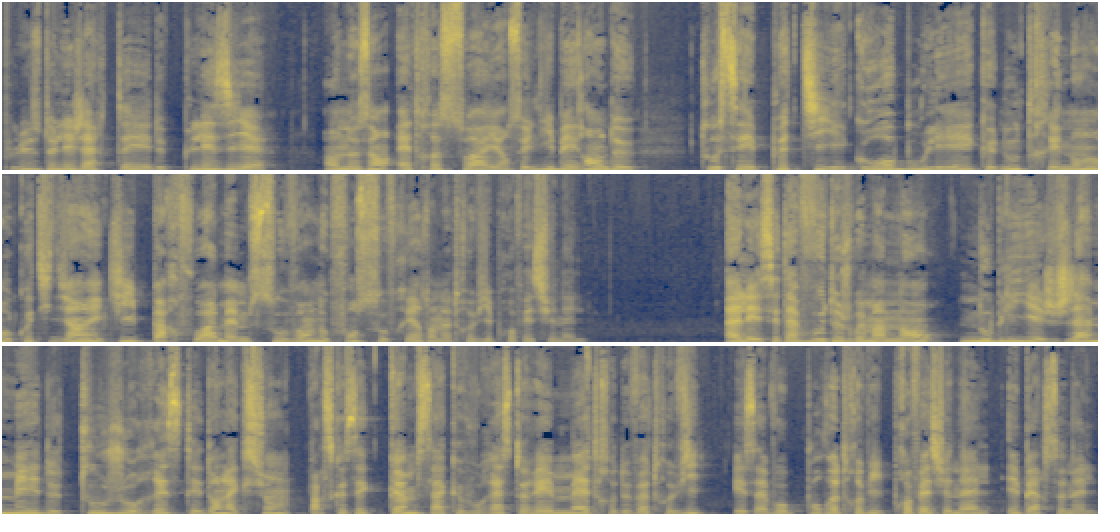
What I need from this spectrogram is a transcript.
plus de légèreté et de plaisir, en osant être soi et en se libérant de tous ces petits et gros boulets que nous traînons au quotidien et qui parfois, même souvent, nous font souffrir dans notre vie professionnelle. Allez, c'est à vous de jouer maintenant. N'oubliez jamais de toujours rester dans l'action parce que c'est comme ça que vous resterez maître de votre vie et ça vaut pour votre vie professionnelle et personnelle.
